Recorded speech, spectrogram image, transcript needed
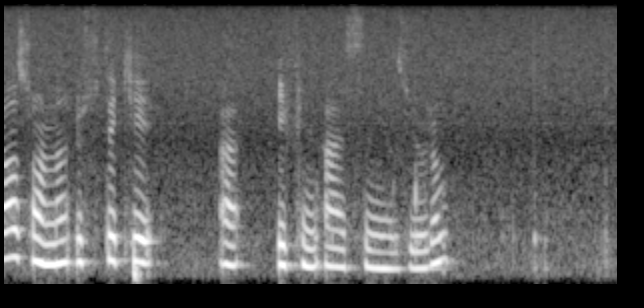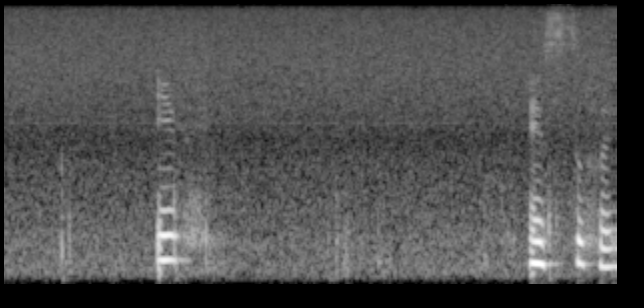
Daha sonra üstteki e, if'in else'ini yazıyorum. If S0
